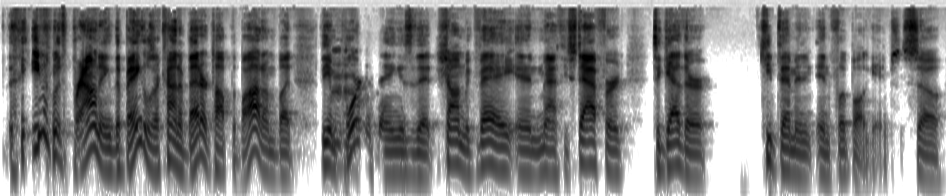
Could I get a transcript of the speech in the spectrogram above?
even with Browning, the Bengals are kind of better top to bottom. But the mm-hmm. important mm-hmm. thing is that Sean McVay and Matthew Stafford together keep them in, in football games. So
